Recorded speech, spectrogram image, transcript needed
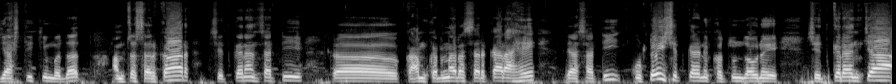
जास्तीची मदत. आमचं सरकार शेतकऱ्यांसाठी काम करणारं सरकार आहे. त्यासाठी कुठेही शेतकऱ्यांनी खचून जाऊ नये. शेतकऱ्यांच्या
